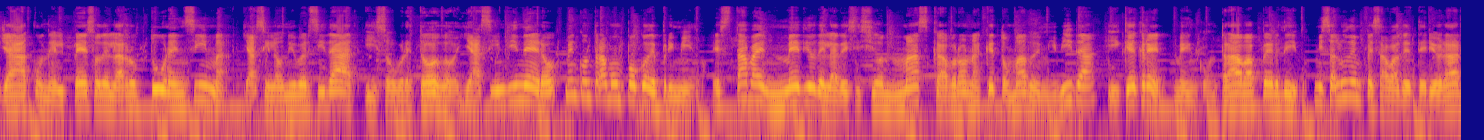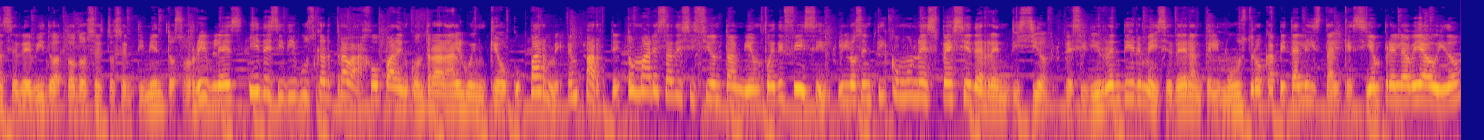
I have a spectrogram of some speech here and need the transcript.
ya con el peso de la ruptura encima, ya sin la universidad y sobre todo ya sin dinero, me encontraba un poco deprimido. Estaba en medio de la decisión más cabrona que he tomado en mi vida y ¿qué creen? Me encontraba perdido. Mi salud empezaba a deteriorarse debido a todos estos sentimientos horribles y decidí buscar trabajo para encontrar algo en que ocuparme. En parte, tomar esa decisión también fue difícil y lo sentí como una especie de rendición. Decidí rendirme y ceder ante el monstruo capitalista al que siempre le había oído.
